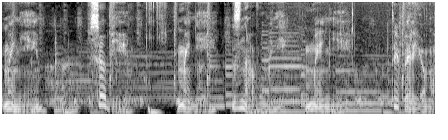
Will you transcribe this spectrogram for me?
Мені, собі, мені, знову мені, мені, тепер йому.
